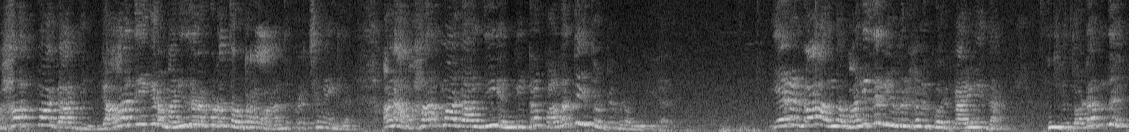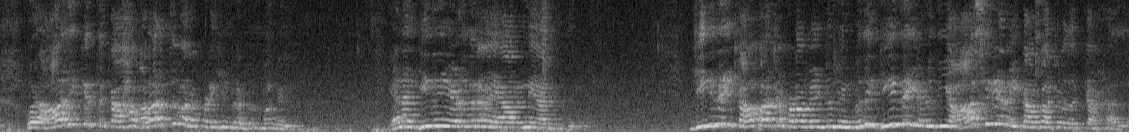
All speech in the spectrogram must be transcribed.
மகாத்மா காந்தி காந்திங்கிற மனிதரை கூட தொட்டுறலாம் அது பிரச்சனை இல்லை. ஆனால் மகாத்மா காந்தி என்கின்ற பதத்தை தொட்டு விட முடியாது. ஏனென்றால் அந்த மனிதர் இவர்களுக்கு ஒரு கருவிதான். இது தொடர்ந்து ஒரு ஆதிக்கத்துக்காக வளர்த்து வரப்படுகின்ற பிம்பங்கள் ஏன்னா கீதையை எழுதுனவன் யாருன்னு யாருக்கு தெரியும்? கீதை காப்பாற்றப்பட வேண்டும் என்பது கீதை எழுதிய ஆசிரியரை காப்பாற்றுவதற்காக அல்ல.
